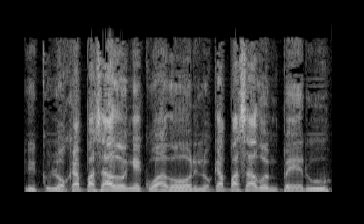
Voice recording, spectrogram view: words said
Y lo que ha pasado en Ecuador y lo que ha pasado en Perú,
